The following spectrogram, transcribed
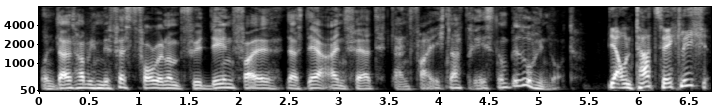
Und das habe ich mir fest vorgenommen, für den Fall, dass der einfährt, dann fahre ich nach Dresden und besuche ihn dort. Ja, und tatsächlich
